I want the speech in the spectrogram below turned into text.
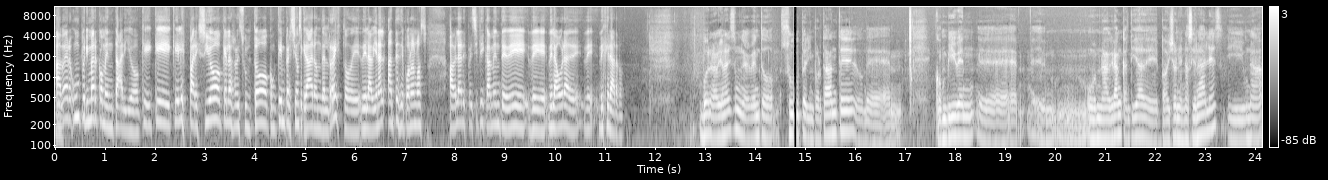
A ver, un primer comentario. ¿Qué, qué, les pareció? ¿Qué les resultó? ¿Con qué impresión se quedaron del resto de, la Bienal antes de ponernos a hablar específicamente de, la obra de, Gerardo? Bueno, la Bienal es un evento súper importante donde em, conviven eh, em, una gran cantidad de pabellones nacionales y una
